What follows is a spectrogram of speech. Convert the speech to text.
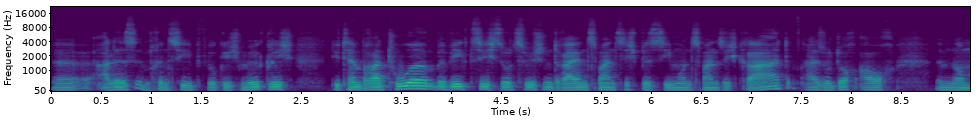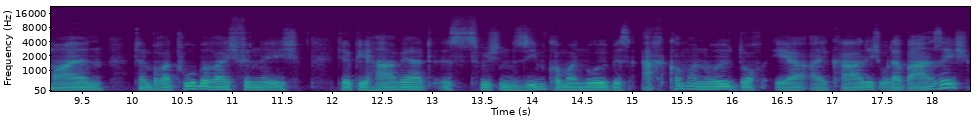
äh, alles im Prinzip wirklich möglich. Die Temperatur bewegt sich so zwischen 23 bis 27 Grad, also doch auch im normalen Temperaturbereich finde ich. Der pH-Wert ist zwischen 7,0 bis 8,0, doch eher alkalisch oder basisch.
